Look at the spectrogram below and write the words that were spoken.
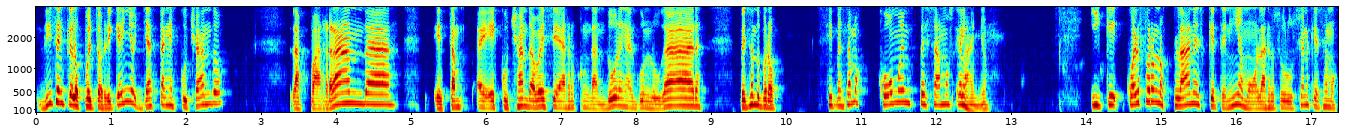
Dicen que los puertorriqueños ya están escuchando las parrandas, están eh, escuchando a ver si hay arroz con gandura en algún lugar, pensando, pero si pensamos cómo empezamos el año y que, cuáles fueron los planes que teníamos, las resoluciones que hacemos,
